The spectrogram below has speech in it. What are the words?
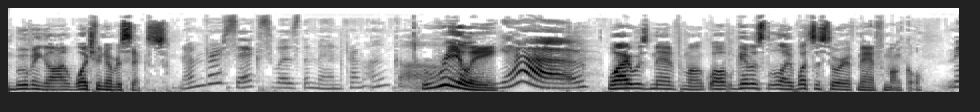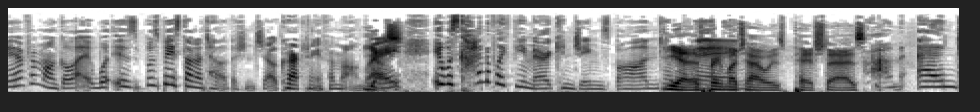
moving on, what's your number six? Number six was The Man from Uncle. Really? Yeah. Why was Man from Uncle? Well, give us like what's the story of Man from Uncle? Man from Uncle I- wa- is was based on a television show. Correct me if I'm wrong. Yes. Right? It was kind of like the American James Bond. Type Yeah, that's pretty much how it was pitched as. Um, and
